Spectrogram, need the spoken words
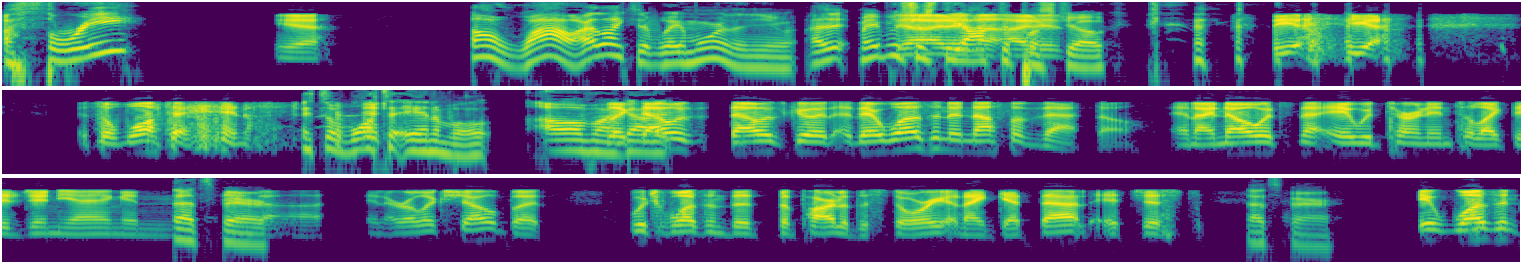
A three? Yeah, Oh wow, I liked it way more than you. I, maybe it's Yeah, just the octopus joke. yeah, yeah. It's a water animal. It's a water animal. Oh my like god. that was that was good. There wasn't enough of that though, and I know it's not, it would turn into like the Jian-Yang and That's fair. and, uh, and Ehrlich show, but which wasn't the the part of the story, and I get that. It just That's fair. It wasn't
